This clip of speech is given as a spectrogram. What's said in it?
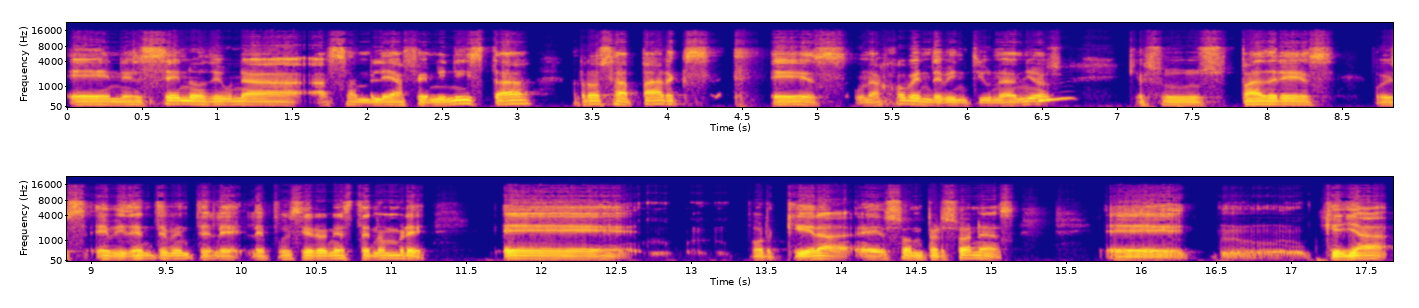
en el seno de una asamblea feminista. Rosa Parks es una joven de 21 años que sus padres pues evidentemente le, pusieron este nombre eh, porque era, eh, son personas eh, que ya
